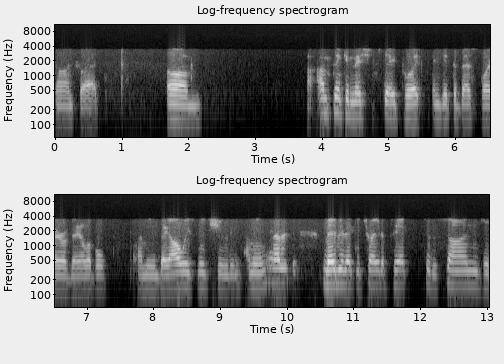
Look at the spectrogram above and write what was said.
contract. Um, I'm thinking they should stay put and get the best player available. I mean, they always need shooting. I mean, you know, maybe they could trade a pick to the Suns or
